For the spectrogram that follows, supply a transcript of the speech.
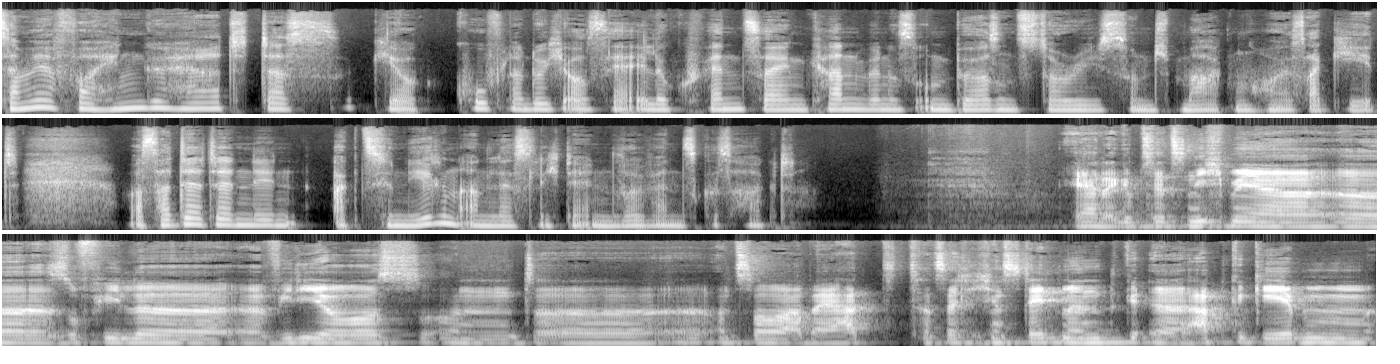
Jetzt haben wir vorhin gehört, dass Georg Kofler durchaus sehr eloquent sein kann, wenn es um Börsenstories und Markenhäuser geht. Was hat er denn den Aktionären anlässlich der Insolvenz gesagt? Ja, da gibt's jetzt nicht mehr äh, so viele äh, Videos und, äh, und so, aber er hat tatsächlich ein Statement äh, abgegeben.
